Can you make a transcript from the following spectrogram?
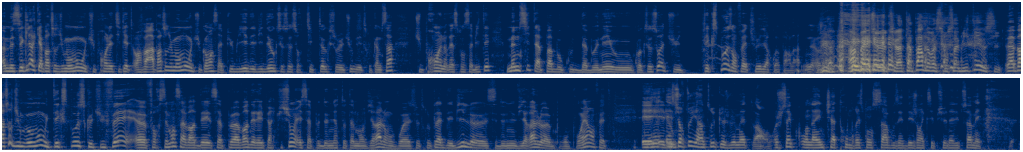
Ah mais c'est clair qu'à partir du moment où tu prends l'étiquette, enfin à partir du moment où tu commences à publier des vidéos, que ce soit sur TikTok, sur YouTube, des trucs comme ça, tu prends une responsabilité, même si t'as pas beaucoup d'abonnés ou quoi que ce soit, tu t'exposes en fait. Tu veux dire quoi par là Ah, Mathieu, tu as ta part de responsabilité aussi. À partir du moment où t'exposes ce que tu fais, euh, forcément ça, va avoir des, ça peut avoir des répercussions et ça peut devenir totalement viral. On voit ce truc là débile, euh, c'est devenu viral euh, pour, pour rien en fait. Et, Et, et et donc- surtout, il y a un truc que je veux mettre. Alors, je sais qu'on a une chatroom responsable, vous êtes des gens exceptionnels et tout ça, mais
